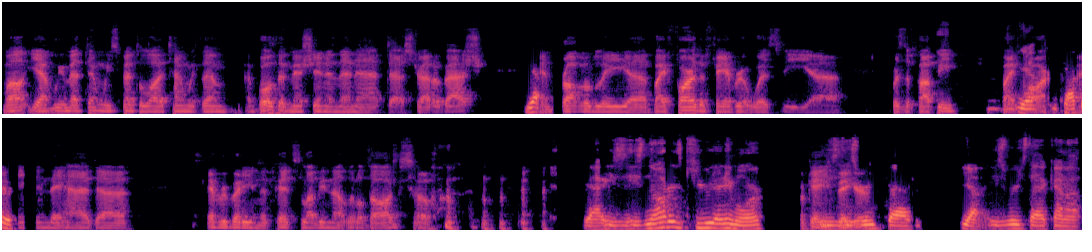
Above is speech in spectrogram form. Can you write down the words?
Well, yeah, we met them. We spent a lot of time with them, both at Mission and then at uh, Stratobash. Yeah. And probably uh, by far the favorite was the uh, was the puppy. By Yeah, far. I mean, they had uh, everybody in the pits loving that little dog. So Yeah, he's he's not as cute anymore. okay, he's, bigger. reached that, yeah, he's reached that kind of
